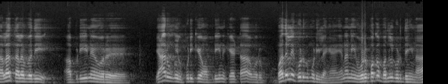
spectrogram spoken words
தல தளபதி அப்படின்னு ஒரு யார் உங்களுக்கு பிடிக்கும் அப்படின்னு கேட்டால் ஒரு பதிலே கொடுக்க முடியலங்க. ஏன்னா நீங்கள் ஒரு பக்கம் பதில் கொடுத்தீங்கன்னா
